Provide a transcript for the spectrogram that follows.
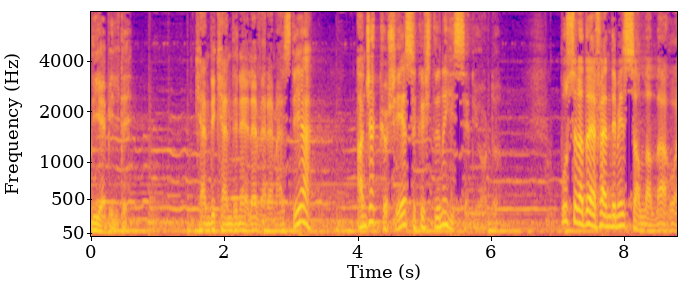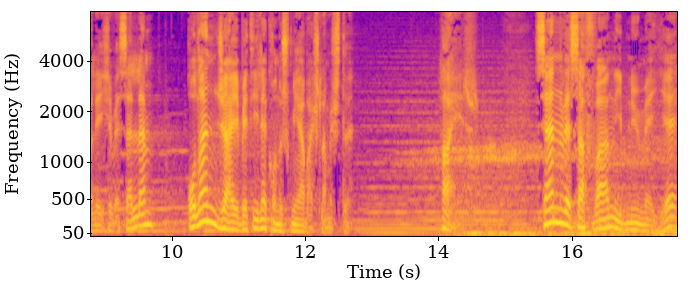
diyebildi. Kendi kendini ele veremezdi ya. Ancak köşeye sıkıştığını hissediyordu. Bu sırada Efendimiz sallallahu aleyhi ve sellem olan caibetiyle konuşmaya başlamıştı. Hayır. Sen ve Safvan İbni Ümeyye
